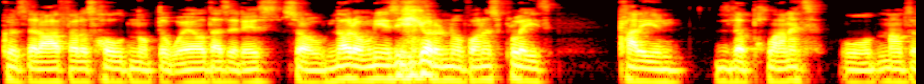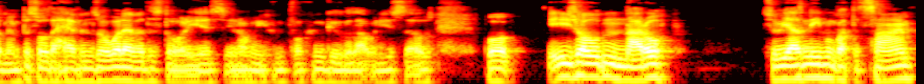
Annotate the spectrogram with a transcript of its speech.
because that our fella's holding up the world as it is. So not only has he got enough on his plate carrying the planet or Mount Olympus or the heavens or whatever the story is. You know, you can fucking Google that one yourselves. But he's holding that up. So he hasn't even got the time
